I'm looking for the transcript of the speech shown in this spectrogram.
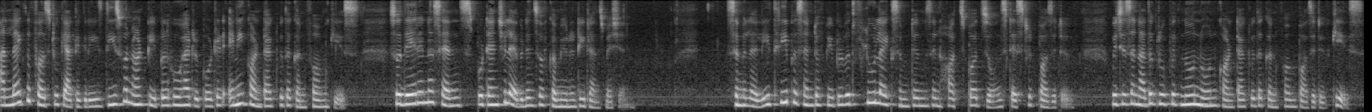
Unlike the first two categories, these were not people who had reported any contact with a confirmed case. So, they're in a sense potential evidence of community transmission. Similarly, 3% of people with flu like symptoms in hotspot zones tested positive, which is another group with no known contact with a confirmed positive case.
